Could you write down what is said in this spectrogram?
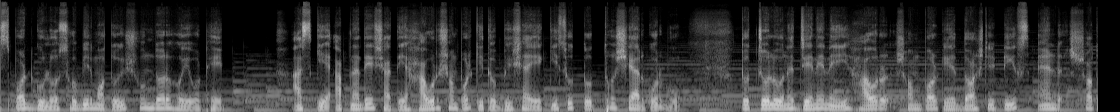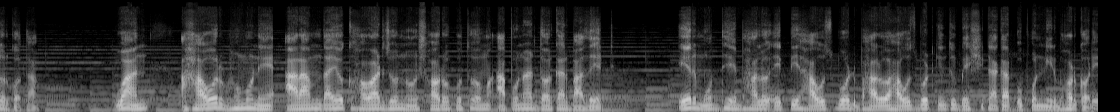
স্পটগুলো ছবির মতোই সুন্দর হয়ে ওঠে। আজকে আপনাদের সাথে হাওর সম্পর্কিত বিষয়ে কিছু তথ্য শেয়ার করব। তো চলুন জেনে নেই হাওর সম্পর্কে দশটি টিপস অ্যান্ড সতর্কতা। ওয়ান হাওর ভ্রমণে আরামদায়ক হওয়ার জন্য সর্বপ্রথম আপনার দরকার বাজেট এর মধ্যে ভালো একটি হাউসবোট ভালো হাউসবোট কিন্তু বেশি টাকার উপর নির্ভর করে।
